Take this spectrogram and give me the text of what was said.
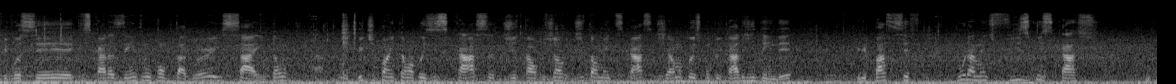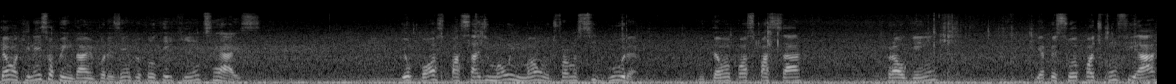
que você, que os caras entram no computador e saem. Então, o Bitcoin, que é uma coisa escassa, digital, digitalmente escassa, que já é uma coisa complicada de entender, ele passa a ser puramente físico e escasso. Então, aqui nesse Open Dime, por exemplo, eu coloquei 500 reais eu posso passar de mão em mão de forma segura. Então eu posso passar para alguém e a pessoa pode confiar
